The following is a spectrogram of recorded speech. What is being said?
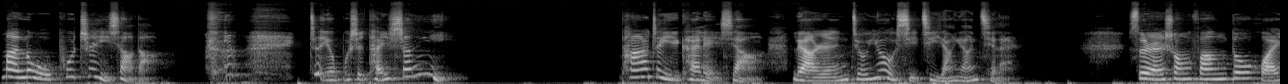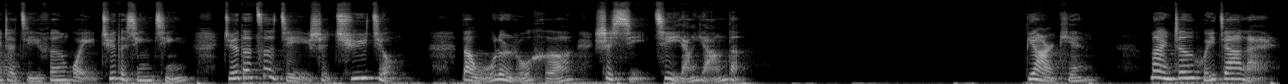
曼璐扑哧一笑，道：“哼，这又不是谈生意。”他这一开脸相，两人就又喜气洋洋起来。虽然双方都怀着几分委屈的心情，觉得自己是屈就，但无论如何是喜气洋洋的。第二天，曼桢回家来，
